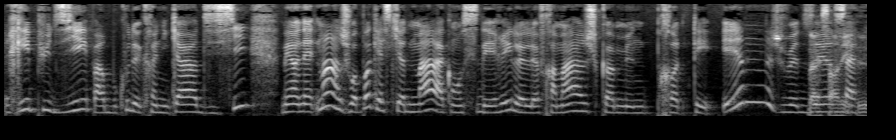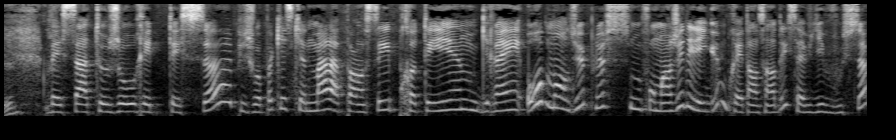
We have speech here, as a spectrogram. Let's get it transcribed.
répudié par beaucoup de chroniqueurs d'ici. Mais honnêtement, je vois pas qu'est-ce qu'il y a de mal à considérer le, le fromage comme une protéine. Je veux dire, Ben, c'en est ça, ben, ça a toujours été ça. Puis je vois pas qu'est-ce qu'il y a de mal à penser protéines, grains. Oh mon Dieu, plus il faut manger des légumes pour être en santé. Saviez-vous ça?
